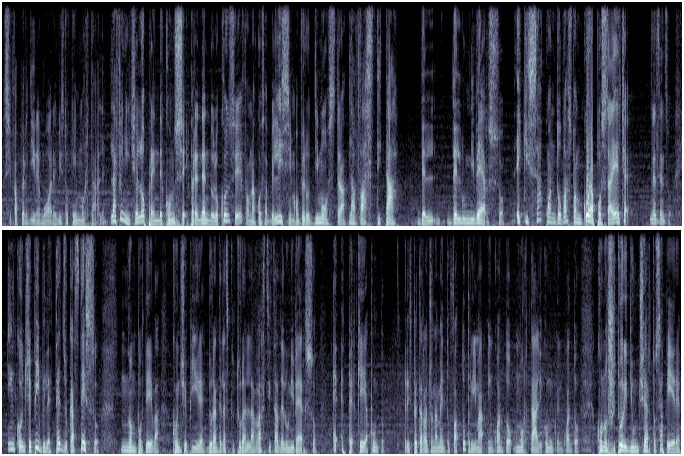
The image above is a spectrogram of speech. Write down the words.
si fa per dire muore visto che è immortale, la Fenice lo prende con sé. Prendendolo con sé fa una cosa bellissima, ovvero dimostra la vastità del, dell'universo e chissà quanto vasto ancora possa essere, cioè, nel senso, inconcepibile. Tezuka stesso non poteva concepire durante la scrittura la vastità dell'universo. È perché, appunto, rispetto al ragionamento fatto prima, in quanto mortali, comunque in quanto conoscitori di un certo sapere,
